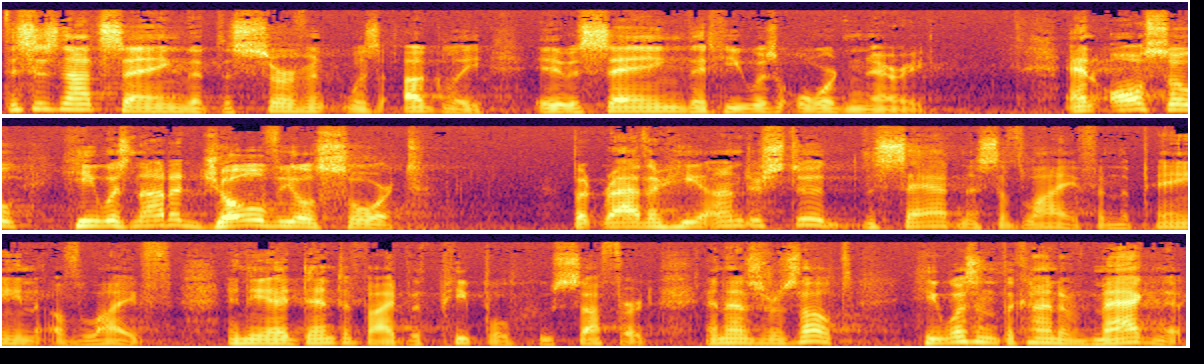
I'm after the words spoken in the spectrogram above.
This is not saying that the servant was ugly, it was saying that he was ordinary. And also, he was not a jovial sort but rather he understood the sadness of life and the pain of life, and he identified with people who suffered. And as a result, he wasn't the kind of magnet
